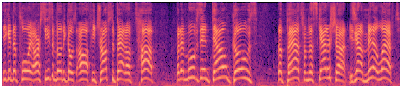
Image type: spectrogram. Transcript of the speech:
He can deploy. RC's ability goes off. He drops the bat up top, but it moves in. Down goes the bats from the scatter shot. He's got a minute left.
